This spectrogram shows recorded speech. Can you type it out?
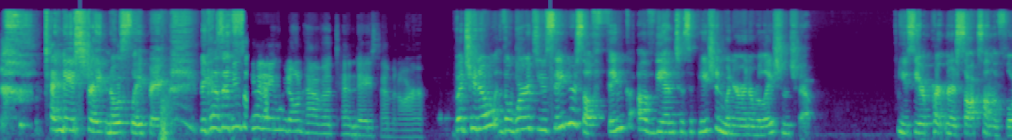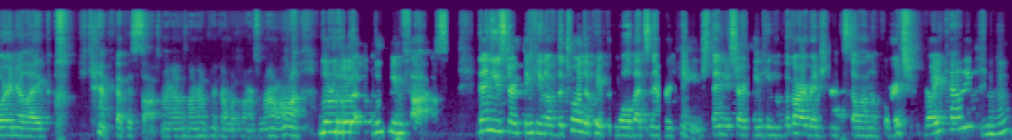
10 days straight, no sleeping. Because it's you kidding. We don't have a 10 day seminar. But you know, the words you say to yourself, think of the anticipation when you're in a relationship. You see your partner's socks on the floor and you're like, can't pick up his socks. Oh my God, I'm not gonna pick up his socks. Blah, blah, blah. Looping thoughts. Then you start thinking of the toilet paper roll that's never changed. Then you start thinking of the garbage that's still on the porch, right, Kelly? Mm-hmm.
